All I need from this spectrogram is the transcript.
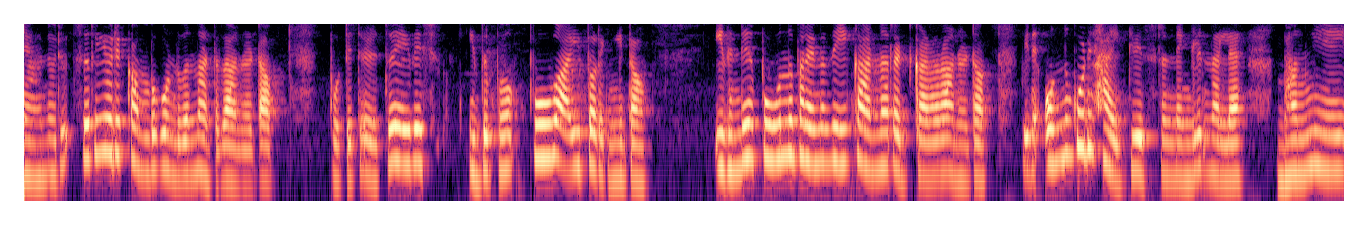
ഞാനൊരു ചെറിയൊരു കമ്പ് കൊണ്ടുവന്ന് നട്ടതാണ് കേട്ടോ. പൊട്ടിത്തെഴുത്ത് ഏകദേശം ഇതിപ്പോൾ പൂവായി തുടങ്ങി കേട്ടോ ഇതിന്റെ എന്ന് പറയുന്നത് ഈ കാണുന്ന റെഡ് കളറാണ് കേട്ടോ. പിന്നെ ഒന്നും കൂടി ഹൈറ്റ് വെച്ചിട്ടുണ്ടെങ്കിൽ നല്ല ഭംഗിയായി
